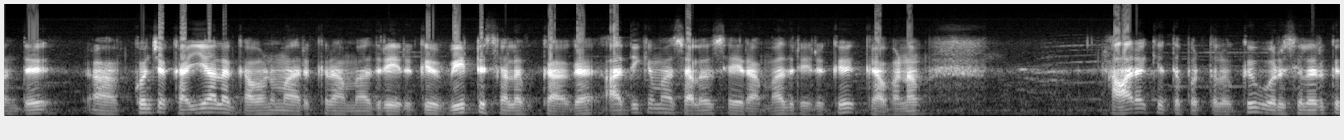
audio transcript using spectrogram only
வந்து கொஞ்சம் கையால் கவனமாக இருக்கிற மாதிரி இருக்குது வீட்டு செலவுக்காக அதிகமாக செலவு செய்கிற மாதிரி இருக்குது கவனம். ஆரோக்கியத்தை பொறுத்தளவுக்கு ஒரு சிலருக்கு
